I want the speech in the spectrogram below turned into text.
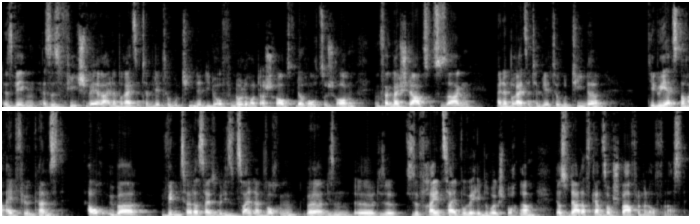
Deswegen ist es viel schwerer, eine bereits etablierte Routine, die du auf Null runterschraubst, wieder hochzuschrauben, im Vergleich dazu zu sagen, eine bereits etablierte Routine, die du jetzt noch einführen kannst, auch über Winter, das heißt über diese zweieinhalb Wochen, über diesen, äh, diese, diese freie Zeit, wo wir eben drüber gesprochen haben, dass du da das Ganze auf Sparflamme laufen hast.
